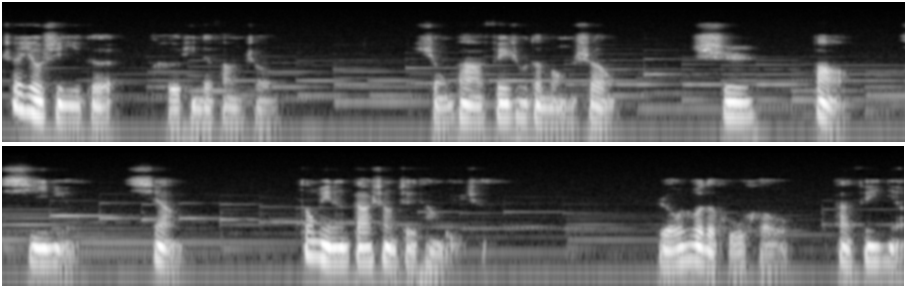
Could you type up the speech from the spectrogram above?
这又是一个和平的方舟，雄霸非洲的猛兽狮、豹、犀牛、象都没能搭上这趟旅程。柔弱的狐猴和飞鸟，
